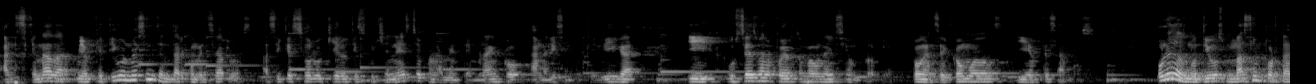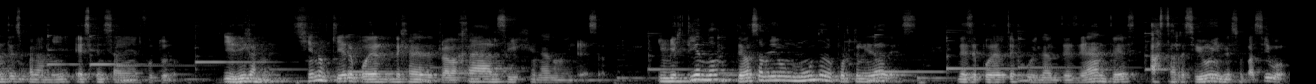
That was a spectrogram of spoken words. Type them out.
Antes que nada, mi objetivo no es intentar convencerlos, así que solo quiero que escuchen esto con la mente en blanco, analicen lo que diga y ustedes van a poder tomar una decisión propia. Pónganse cómodos y empezamos. Uno de los motivos más importantes para mí es pensar en el futuro. Y díganme, ¿quién no quiere poder dejar de trabajar, seguir generando un ingreso? Invirtiendo te vas a abrir un mundo de oportunidades desde poderte jubilar desde antes hasta recibir un ingreso pasivo.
